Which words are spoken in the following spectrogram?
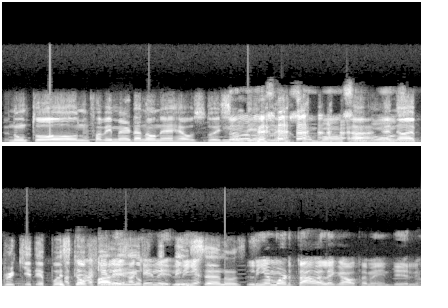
Eu não tô. Não falei merda, não, né, Hel? Os dois não, são dele, né? São bons, são ah, bons. É, não, é porque depois Até que eu aquele, falei, aquele eu fiquei pensando. Linha, linha Mortal é legal também dele.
